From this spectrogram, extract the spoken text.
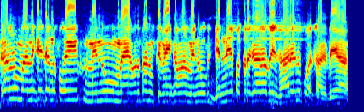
ਕੱਲ ਨੂੰ ਮੰਨ ਕੇ ਚੱਲੋ ਕੋਈ ਮੈਨੂੰ ਮੈਂ ਹੁਣ ਤੁਹਾਨੂੰ ਕਿਵੇਂ ਕਹਾਂ ਮੈਨੂੰ ਜਿੰਨੇ ਪੱਤਰਕਾਰ ਆ ਤੁਸੀਂ ਸਾਰਿਆਂ ਨੂੰ ਪੁੱਛ ਸਕਦੇ ਆ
